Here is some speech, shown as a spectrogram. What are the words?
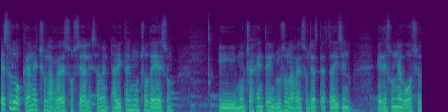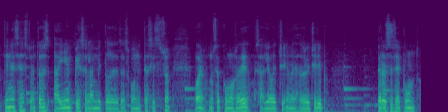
Eso es lo que han hecho las redes sociales, ¿saben? Ahorita hay mucho de eso y mucha gente, incluso en las redes sociales, te está diciendo, eres un negocio, tienes esto. Entonces ahí empieza el ámbito de desmonetización. Bueno, no sé cómo se diga, me salió de, me chiripo. Pero ese es el punto.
